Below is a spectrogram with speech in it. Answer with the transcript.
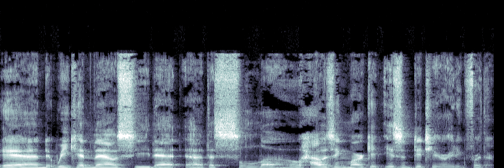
and we can now see that uh, the slow housing market isn't deteriorating further.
